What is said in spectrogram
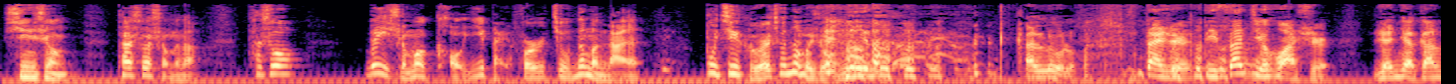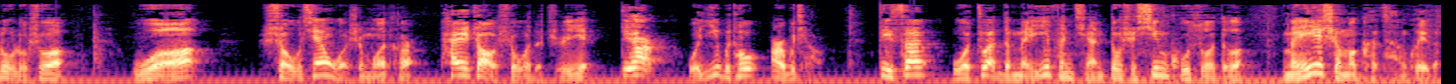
心声。他说什么呢？他说。为什么考一百分就那么难，不及格就那么容易呢？甘露露，但是第三句话是，人家甘露露说，我首先我是模特，拍照是我的职业；第二，我一不偷，二不抢；第三，我赚的每一分钱都是辛苦所得，没什么可惭愧的。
